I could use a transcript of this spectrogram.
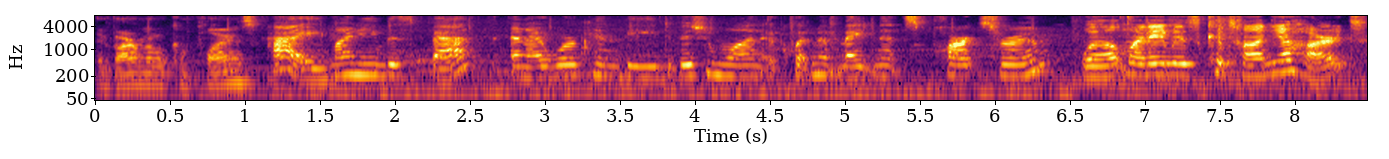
Environmental Compliance. Hi, my name is Beth and I work in the Division One Equipment Maintenance Parts Room. Well, my name is Katanya Hart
